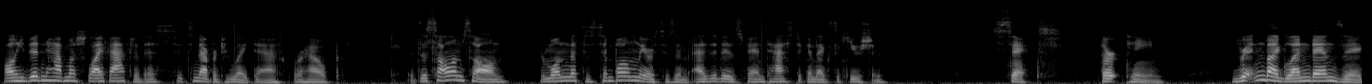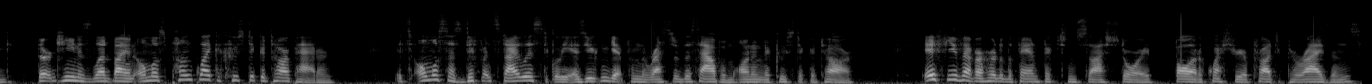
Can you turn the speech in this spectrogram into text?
While he didn't have much life after this, it's never too late to ask for help. It's a solemn song, and one that's as simple in lyricism as it is fantastic in execution. 6. 13. Written by Glenn Danzig, 13 is led by an almost punk like acoustic guitar pattern. It's almost as different stylistically as you can get from the rest of this album on an acoustic guitar. If you've ever heard of the fanfiction slash story Fallout Equestria Project Horizons,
